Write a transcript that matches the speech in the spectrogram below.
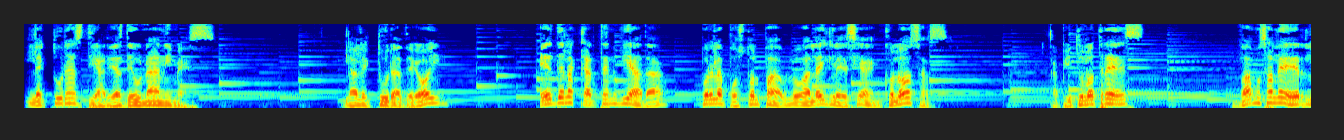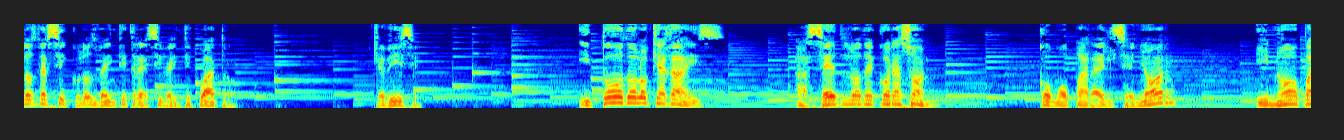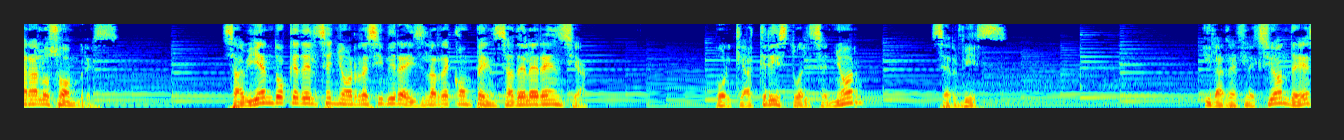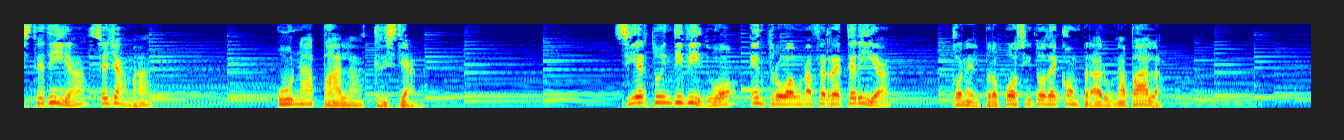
Lecturas Diarias de Unánimes. La lectura de hoy es de la carta enviada por el apóstol Pablo a la iglesia en Colosas. Capítulo 3. Vamos a leer los versículos 23 y 24, que dice, Y todo lo que hagáis, hacedlo de corazón, como para el Señor y no para los hombres sabiendo que del Señor recibiréis la recompensa de la herencia, porque a Cristo el Señor servís. Y la reflexión de este día se llama Una pala cristiana. Cierto individuo entró a una ferretería con el propósito de comprar una pala.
